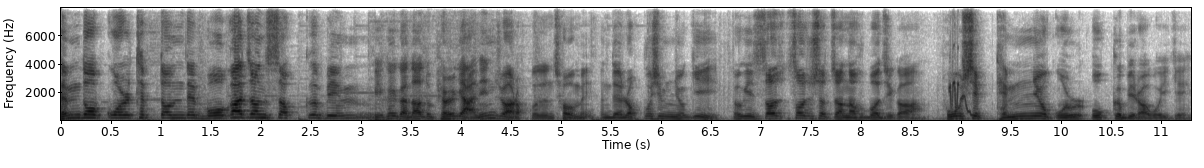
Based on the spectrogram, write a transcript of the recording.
댐도 없고 올탭도 없는데 뭐가 전석급임? 그러니까 나도 별게 아닌 줄 알았거든 처음에. 근데 럭96이 여기 써, 써주셨잖아 후버지가. 보십 댐6 올 5급이라고 이게.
